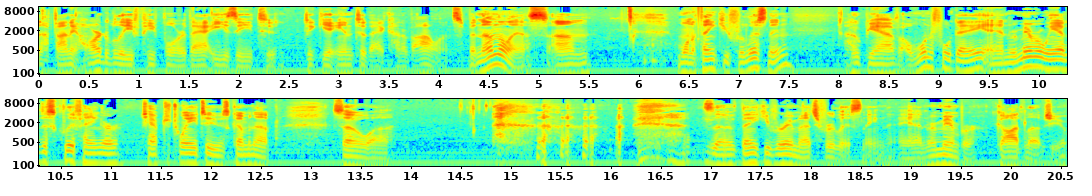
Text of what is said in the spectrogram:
I find it hard to believe people are that easy to, to get into that kind of violence. But nonetheless, um, I want to thank you for listening. I hope you have a wonderful day. And remember, we have this cliffhanger. Chapter 22 is coming up. So, uh, so thank you very much for listening. And remember, God loves you.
